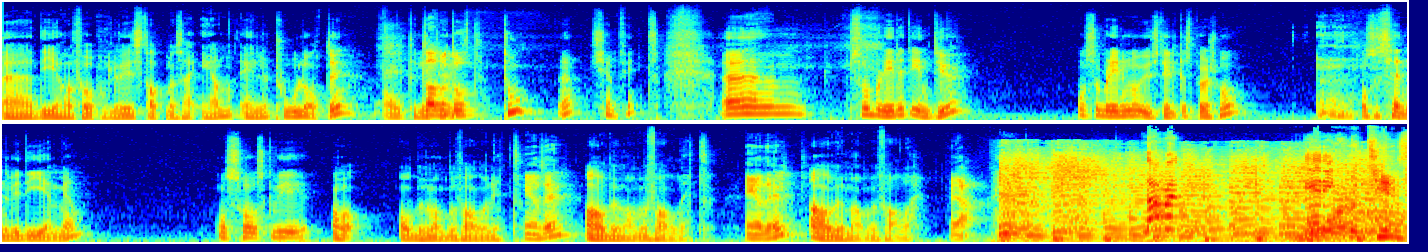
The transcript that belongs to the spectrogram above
Uh, de har forhåpentligvis tatt med seg én eller to låter. Alltid Tatt med to. To. Ja, kjempefint. Uh, så blir det et intervju. Og så blir det noen ustilte spørsmål. Og så sender vi de hjem igjen. Og så skal vi al albumanbefale litt. En til? Albumanbefale litt. En til? Albumanbefale. Ja. Nå er hvilket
